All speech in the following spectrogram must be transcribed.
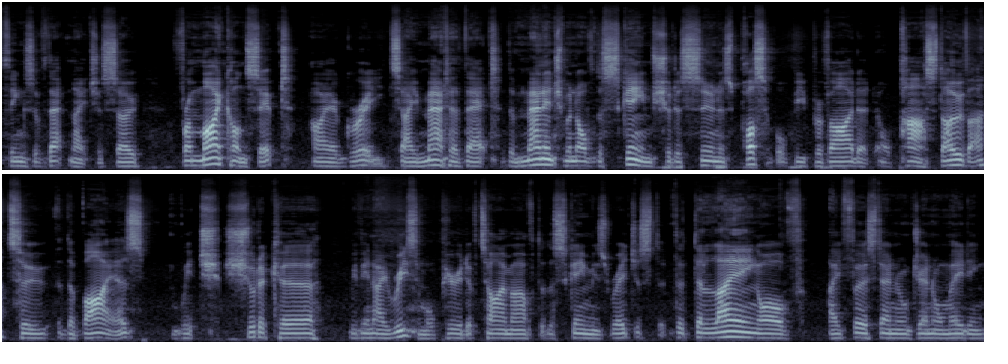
things of that nature. So, from my concept, I agree. It's a matter that the management of the scheme should, as soon as possible, be provided or passed over to the buyers, which should occur within a reasonable period of time after the scheme is registered. The delaying of a first annual general meeting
